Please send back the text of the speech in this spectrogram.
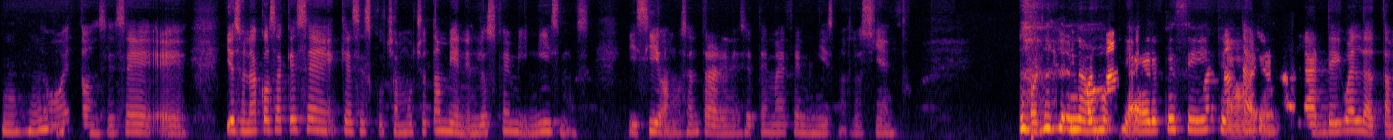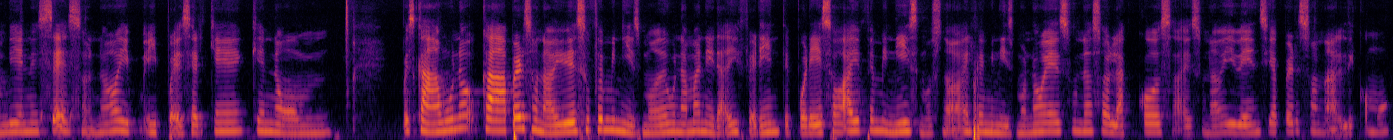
¿No? Entonces, eh, eh, y es una cosa que se, que se escucha mucho también en los feminismos. Y sí, vamos a entrar en ese tema de feminismos, lo siento. no, claro que sí, claro. Hablar de igualdad también es eso, ¿no? Y, y puede ser que, que, no, pues cada uno, cada persona vive su feminismo de una manera diferente, por eso hay feminismos, ¿no? El feminismo no es una sola cosa, es una vivencia personal de cómo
